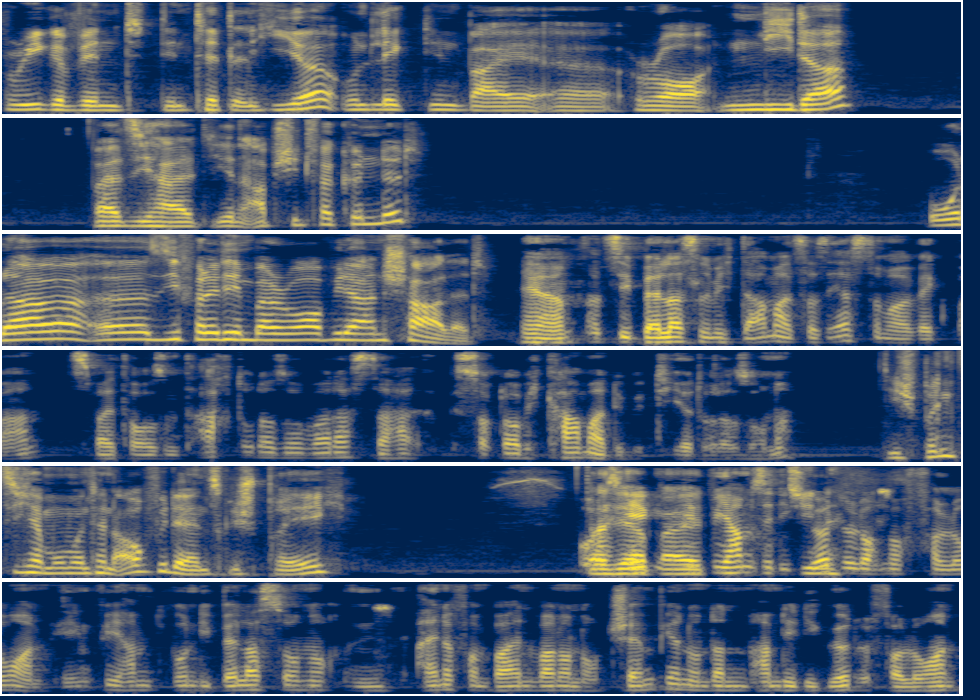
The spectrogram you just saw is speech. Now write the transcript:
Brie gewinnt den Titel hier und legt ihn bei äh, Raw nieder, weil sie halt ihren Abschied verkündet. Oder äh, sie verliert ihn bei Raw wieder an Charlotte. Ja, als die Bellas nämlich damals das erste Mal weg waren, 2008 oder so war das, da ist doch, glaube ich, Karma debütiert oder so, ne? Die springt sich ja momentan auch wieder ins Gespräch. Oder Das ist ja irgendwie, irgendwie haben sie die Gürtel doch noch verloren. Irgendwie haben, wurden die Bellas doch noch, einer von beiden war doch noch Champion und dann haben die die Gürtel verloren.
